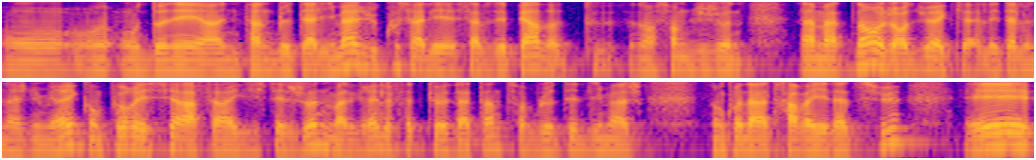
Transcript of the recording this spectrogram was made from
on, donnait une teinte bleutée à l'image, du coup, ça, faisait perdre l'ensemble du jaune. Là, maintenant, aujourd'hui, avec l'étalonnage numérique, on peut réussir à faire exister le jaune malgré le fait que la teinte soit bleutée de l'image. Donc, on a travaillé là-dessus. Et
